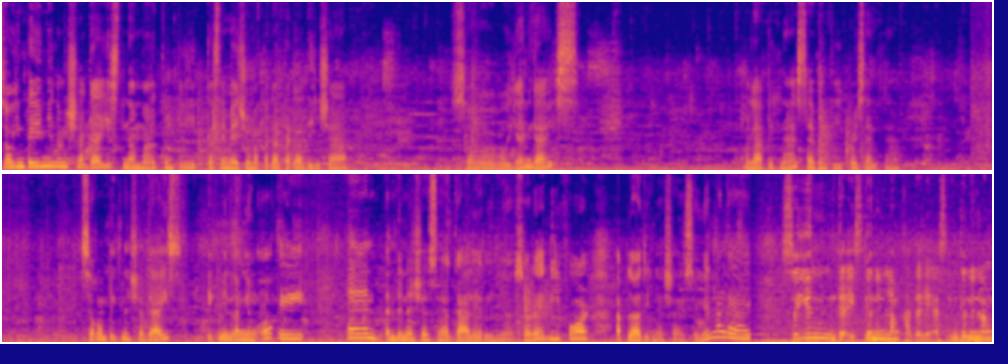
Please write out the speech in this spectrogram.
So, hintayin nyo lang siya guys na mag-complete kasi medyo matagal-tagal din siya. So, yan guys. Malapit na, 70% na. So, complete na siya guys. Click lang yung okay. And, andun na siya sa gallery nyo. So, ready for uploading na siya. So, yan lang guys. So, yun guys, ganun lang kadali. As in, ganun lang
